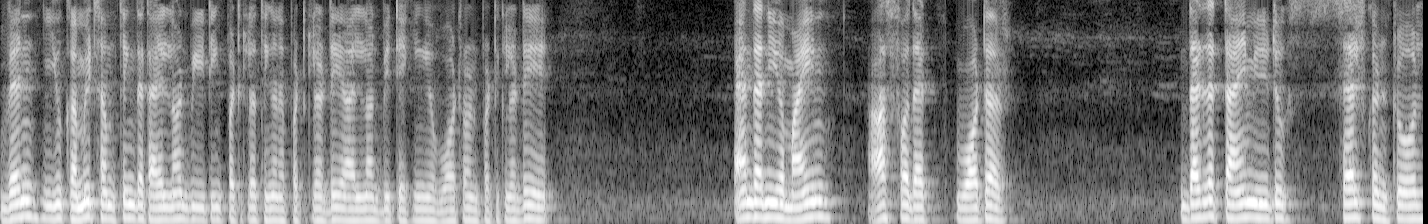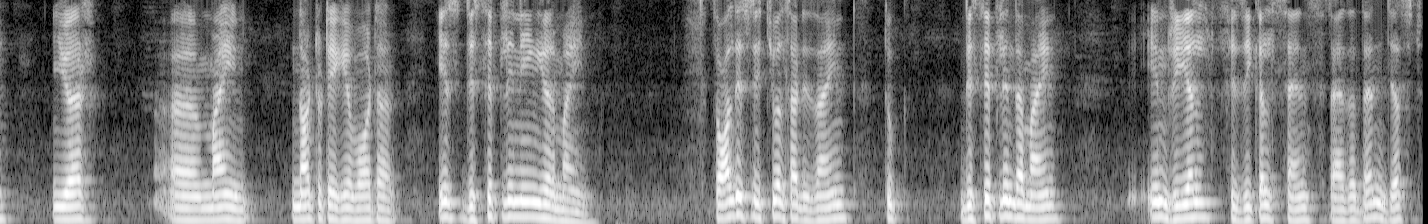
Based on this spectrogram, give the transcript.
When you commit something that I will not be eating particular thing on a particular day, I will not be taking a water on particular day, and then your mind asks for that water, that is the time you need to self control your uh, mind not to take a water, is disciplining your mind. So, all these rituals are designed to discipline the mind in real physical sense rather than just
